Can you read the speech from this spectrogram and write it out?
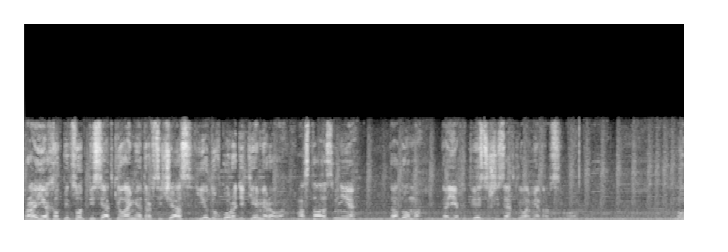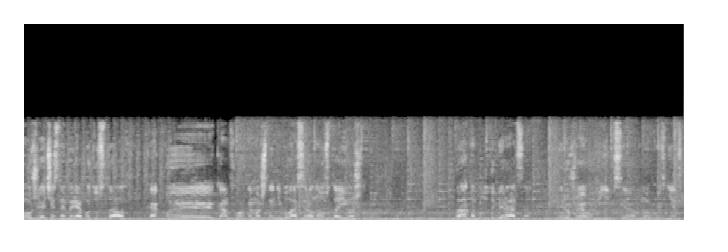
Проехал 550 километров, сейчас еду в городе Кемерово. Осталось мне до дома доехать 260 километров всего. Ну, уже, честно говоря, подустал. Как бы комфортная машина не была, все равно устаешь. Ладно, буду добираться. Теперь уже увидимся в Новокузнецке.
